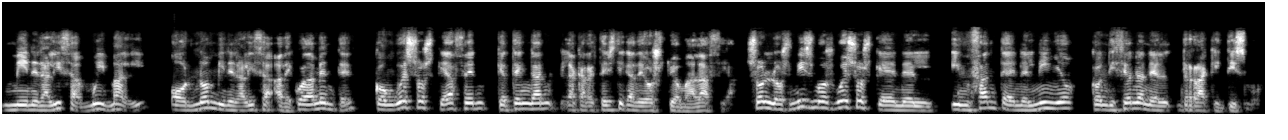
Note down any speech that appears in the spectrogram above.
mineraliza muy mal o no mineraliza adecuadamente, con huesos que hacen que tengan la característica de osteomalacia. Son los mismos huesos que en el infante, en el niño, condicionan el raquitismo.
